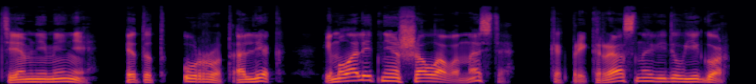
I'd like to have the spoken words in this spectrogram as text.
Тем не менее, этот урод Олег и малолетняя шалава Настя как прекрасно видел Егор.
